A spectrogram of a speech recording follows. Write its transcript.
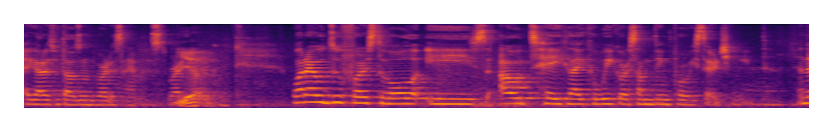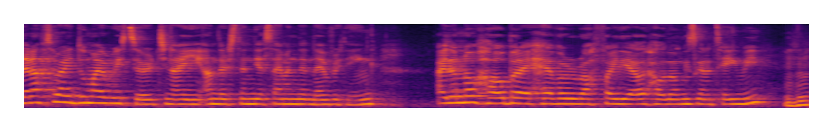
I got a 2,000 word assignment, right? Yeah. What I would do first of all is I would take like a week or something for researching it, and then after I do my research and I understand the assignment and everything, I don't know how, but I have a rough idea of how long it's gonna take me. Mm-hmm.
